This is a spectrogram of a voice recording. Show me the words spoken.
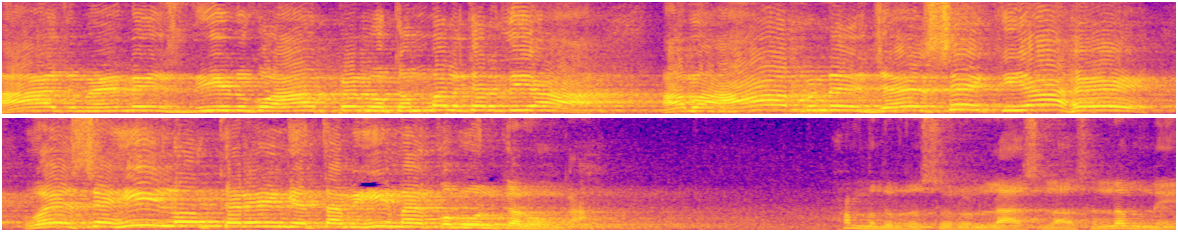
आज मैंने इस दीन को आप पे मुकम्मल कर दिया। अब आपने जैसे किया है, वैसे ही लोग करेंगे, तभी मैं कबूल करूँगा। मोहम्मद रसूलुल्लाह ने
